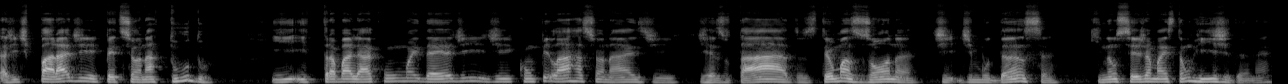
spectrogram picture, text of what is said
A gente parar de peticionar tudo e, e trabalhar com uma ideia de, de compilar racionais de, de resultados, ter uma zona de, de mudança que não seja mais tão rígida, né?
